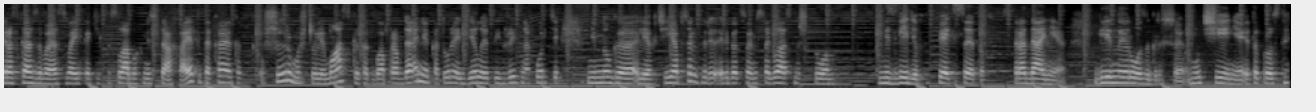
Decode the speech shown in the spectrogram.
рассказывая о своих каких-то слабых местах, а это такая как ширма, что ли, маска, как бы оправдание, которое делает их жизнь на корте немного легче. Я абсолютно, ребят, с вами согласна, что Медведев 5 сетов страдания, длинные розыгрыши, мучения. Это просто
